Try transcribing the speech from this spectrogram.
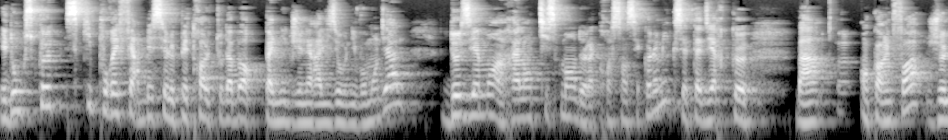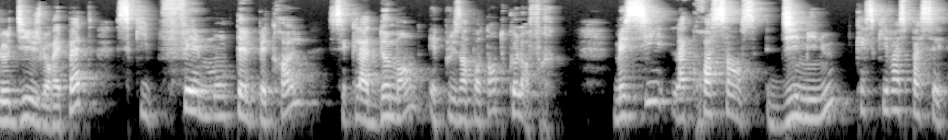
Et donc, ce, que, ce qui pourrait faire baisser le pétrole, tout d'abord, panique généralisée au niveau mondial. Deuxièmement, un ralentissement de la croissance économique, c'est-à-dire que, ben, encore une fois, je le dis et je le répète, ce qui fait monter le pétrole, c'est que la demande est plus importante que l'offre. Mais si la croissance diminue, qu'est-ce qui va se passer?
